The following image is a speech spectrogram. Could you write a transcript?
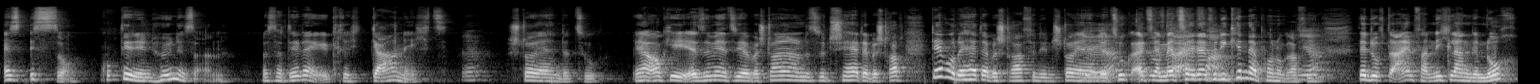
Es ist so. Guck dir den Hönes an. Was hat der denn gekriegt? Gar nichts. ja. Steuerhinterzug. Ja, okay, äh, sind wir jetzt wieder bei Steuern und es wird härter bestraft. Der wurde härter bestraft für den Steuerhinterzug Ja, ja, als der der Metzelder für die. Kinderpornografie. Ja. Der durfte einfahren, nicht lang genug,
